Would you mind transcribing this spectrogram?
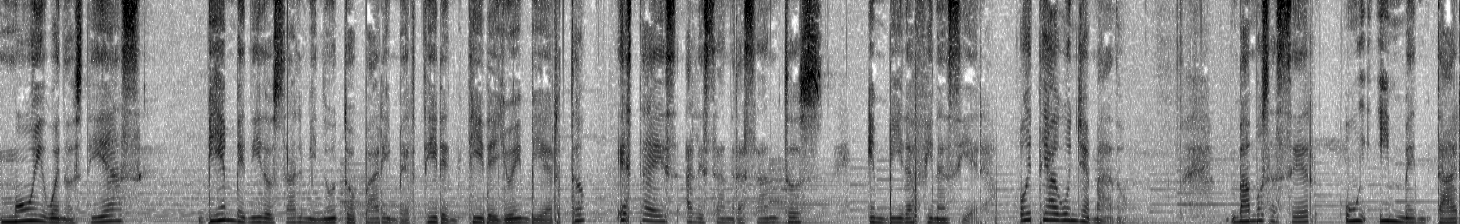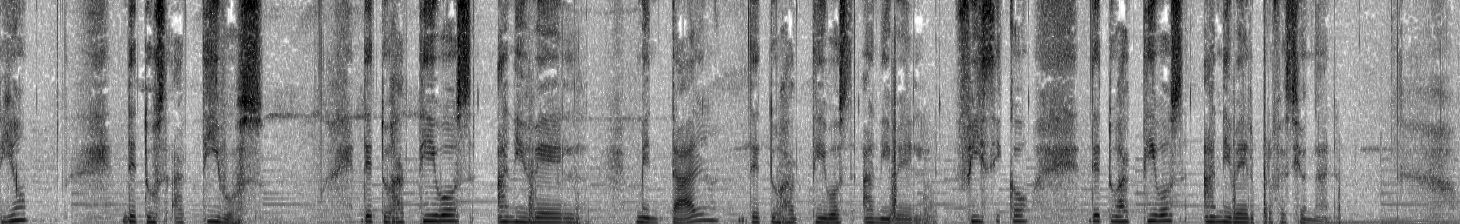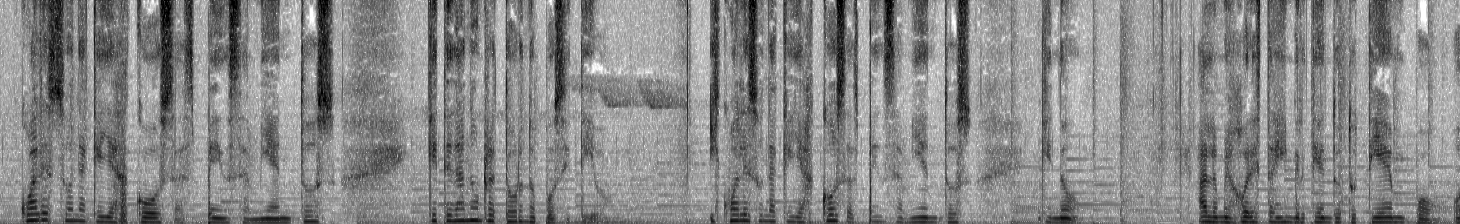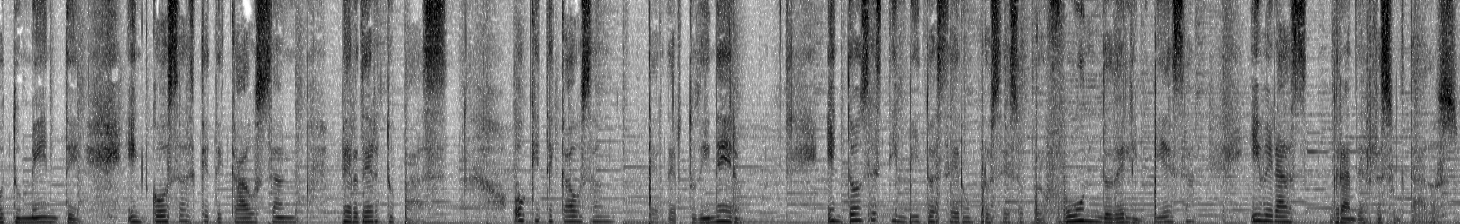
Muy buenos días, bienvenidos al Minuto para Invertir en ti de Yo Invierto. Esta es Alessandra Santos en Vida Financiera. Hoy te hago un llamado. Vamos a hacer un inventario de tus activos, de tus activos a nivel mental, de tus activos a nivel físico, de tus activos a nivel profesional. ¿Cuáles son aquellas cosas, pensamientos que te dan un retorno positivo? ¿Y cuáles son aquellas cosas, pensamientos que no? A lo mejor estás invirtiendo tu tiempo o tu mente en cosas que te causan perder tu paz o que te causan perder tu dinero. Entonces te invito a hacer un proceso profundo de limpieza y verás grandes resultados.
